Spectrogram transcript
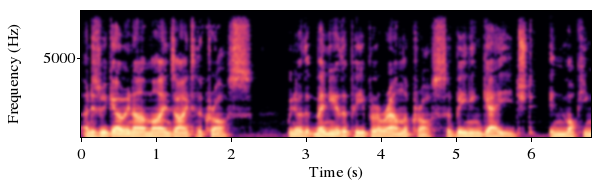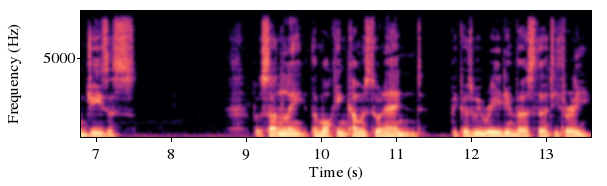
And as we go in our mind's eye to the cross, we know that many of the people around the cross have been engaged in mocking Jesus. But suddenly the mocking comes to an end because we read in verse 33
